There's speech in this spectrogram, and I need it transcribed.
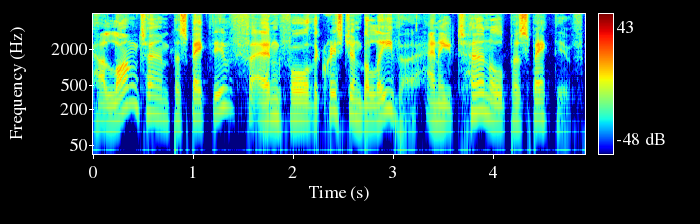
a long term perspective, and for the Christian believer, an eternal perspective.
